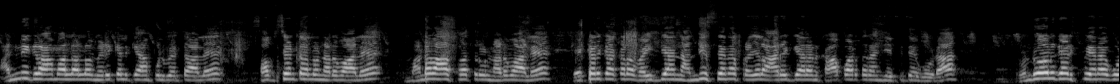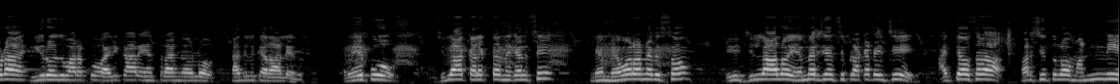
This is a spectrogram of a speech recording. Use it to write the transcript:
అన్ని గ్రామాలలో మెడికల్ క్యాంపులు పెట్టాలి సబ్ సెంటర్లు నడవాలి మండల ఆసుపత్రులు నడవాలి ఎక్కడికక్కడ వైద్యాన్ని అందిస్తేనే ప్రజల ఆరోగ్యాలను కాపాడుతారని చెప్పితే కూడా రెండు రోజులు గడిచిపోయినా కూడా ఈ రోజు వరకు అధికార యంత్రాంగంలో కదలిక రాలేదు. రేపు జిల్లా కలెక్టర్ని కలిసి మేము మెమోరాండం ఇస్తాం. ఈ జిల్లాలో ఎమర్జెన్సీ ప్రకటించి అత్యవసర పరిస్థితుల్లో అన్ని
